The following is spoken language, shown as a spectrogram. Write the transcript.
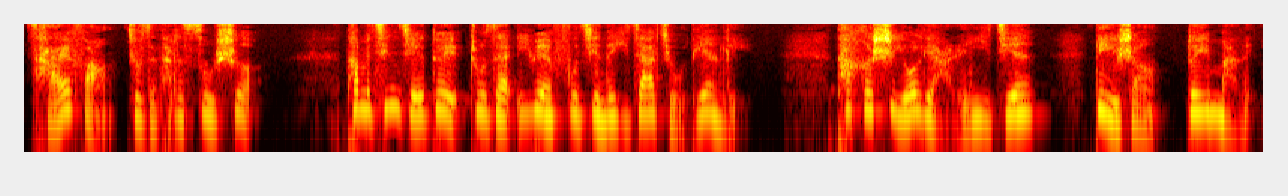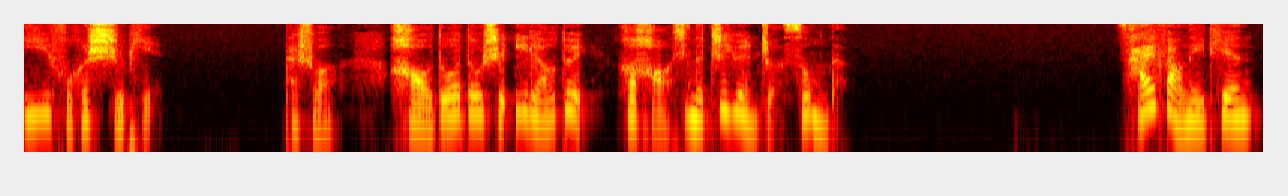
采访就在他的宿舍，他们清洁队住在医院附近的一家酒店里，他和室友俩人一间，地上堆满了衣服和食品。他说，好多都是医疗队和好心的志愿者送的。采访那天，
